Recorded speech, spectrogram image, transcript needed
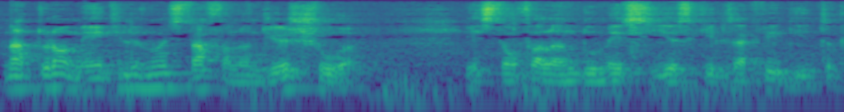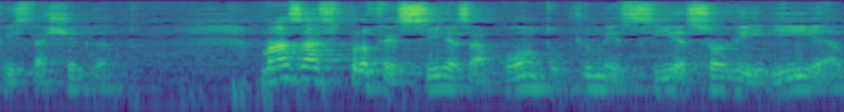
Naturalmente, ele não está falando de Yeshua. Eles estão falando do Messias que eles acreditam que está chegando. Mas as profecias apontam que o Messias só viria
